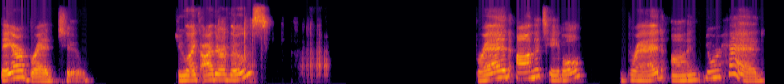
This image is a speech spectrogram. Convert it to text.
they are bread too. Do you like either of those? Bread on the table, bread on your head.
